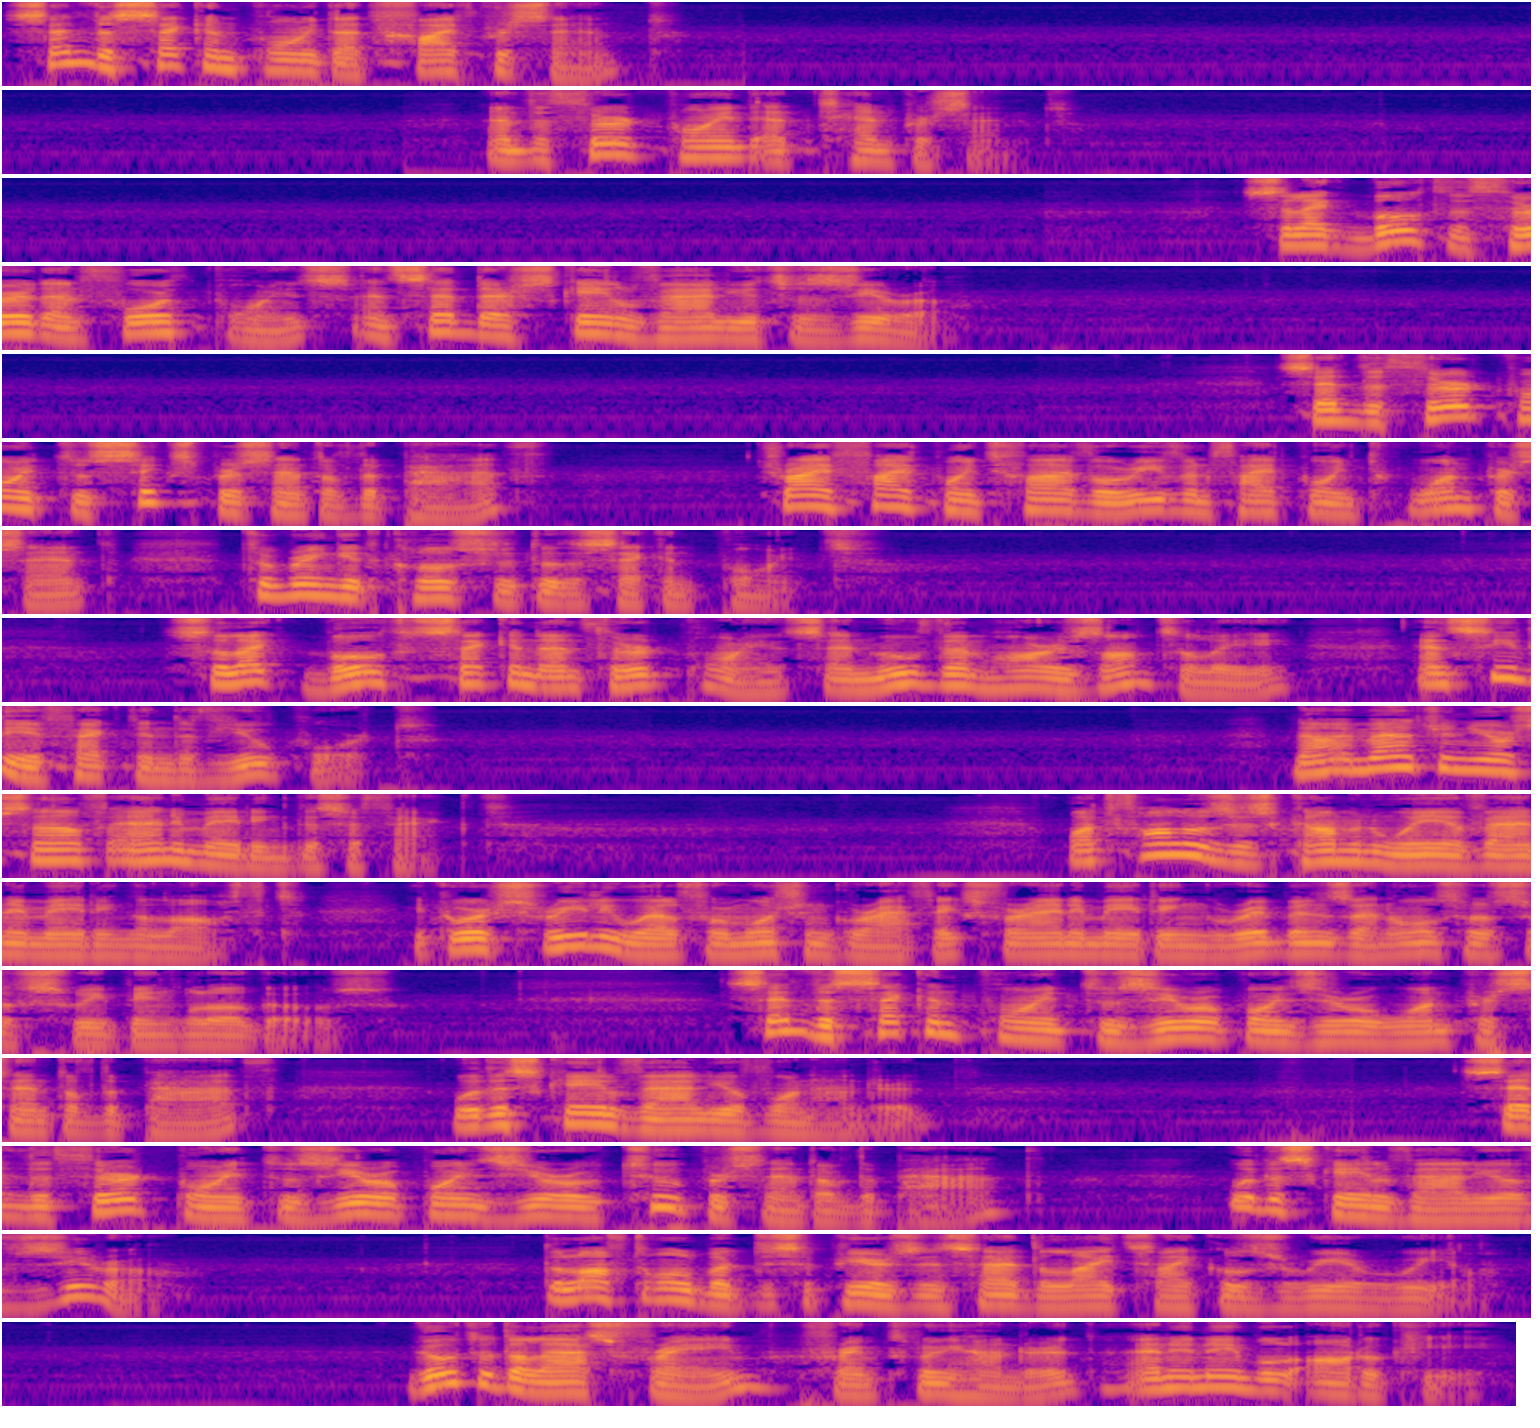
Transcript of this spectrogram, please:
Set the second point at 5% and the third point at 10%. Select both the third and fourth points and set their scale value to 0. Set the third point to 6% of the path. Try 5.5 or even 5.1% to bring it closer to the second point. Select both second and third points and move them horizontally and see the effect in the viewport. Now imagine yourself animating this effect. What follows is a common way of animating a loft. It works really well for motion graphics for animating ribbons and all sorts of sweeping logos. Set the second point to 0.01% of the path with a scale value of 100. Set the third point to 0.02% of the path with a scale value of 0. The loft all but disappears inside the light cycle's rear wheel. Go to the last frame, frame 300, and enable Auto Key.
